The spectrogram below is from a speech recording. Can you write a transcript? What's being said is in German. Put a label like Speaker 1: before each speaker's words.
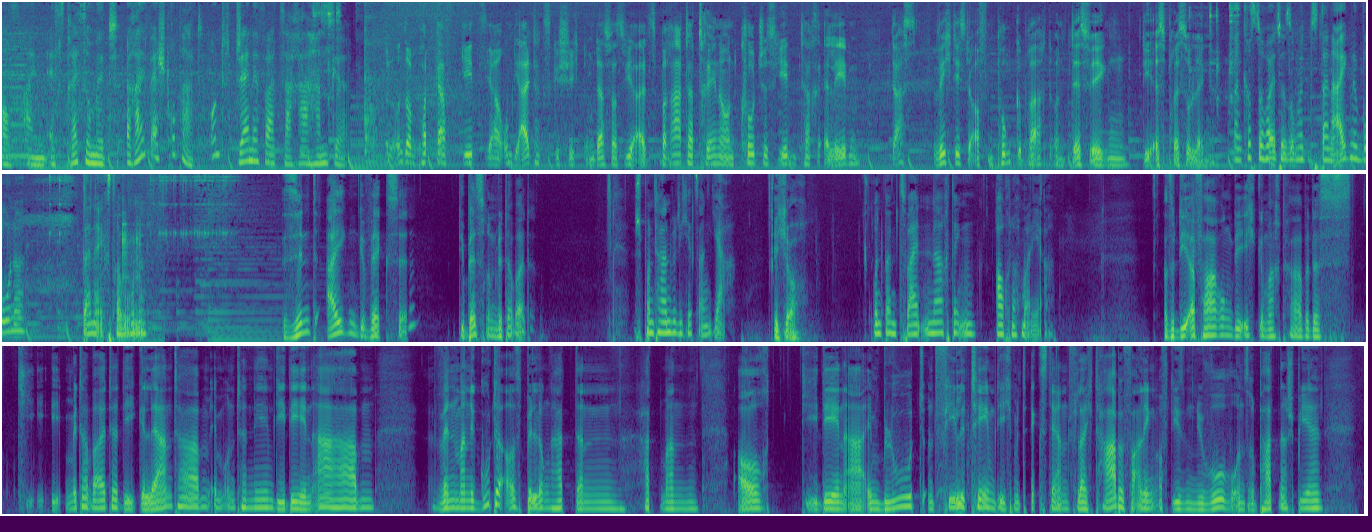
Speaker 1: Auf einen Espresso mit Ralf Erstruppert und Jennifer Zacher-Hanke.
Speaker 2: In unserem Podcast geht es ja um die Alltagsgeschichte, um das, was wir als Berater, Trainer und Coaches jeden Tag erleben. Das Wichtigste auf den Punkt gebracht und deswegen die Espresso-Länge.
Speaker 3: Dann kriegst du heute somit deine eigene Bohne, deine Extra-Bohne.
Speaker 2: Sind Eigengewächse die besseren Mitarbeiter?
Speaker 3: Spontan würde ich jetzt sagen, ja.
Speaker 2: Ich auch.
Speaker 3: Und beim zweiten Nachdenken auch nochmal ja.
Speaker 2: Also die Erfahrung, die ich gemacht habe, dass die Mitarbeiter, die gelernt haben im Unternehmen, die DNA haben, wenn man eine gute Ausbildung hat, dann hat man auch die DNA im Blut und viele Themen, die ich mit externen vielleicht habe, vor allen Dingen auf diesem Niveau, wo unsere Partner spielen,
